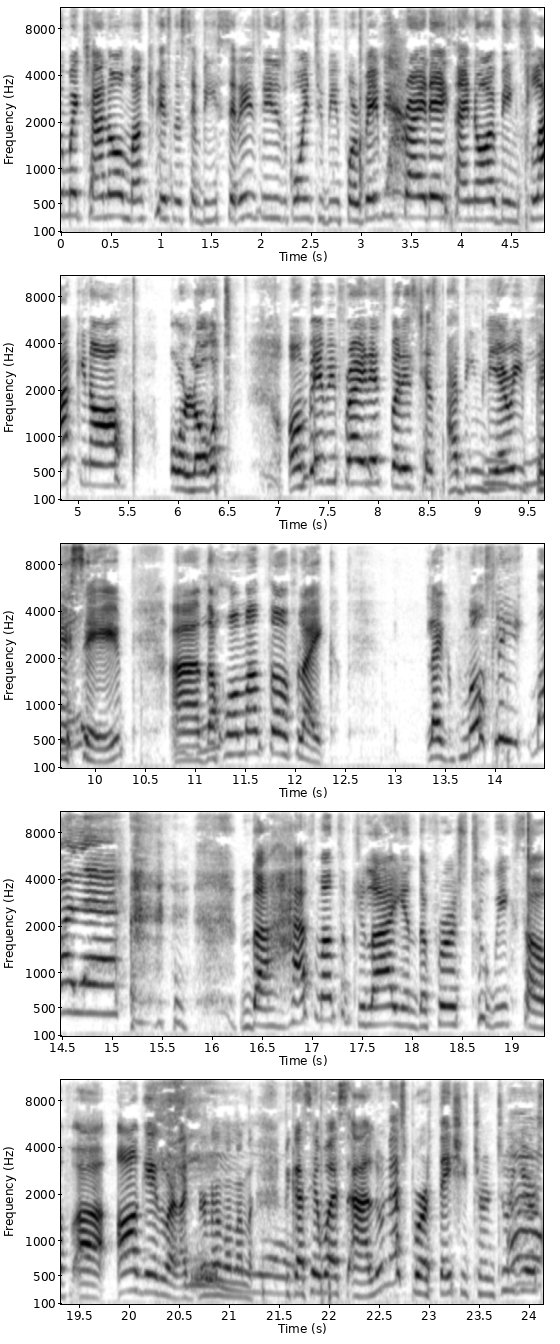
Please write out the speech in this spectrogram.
to my channel, Monkey Business NV. Today's video is going to be for Baby Fridays. I know I've been slacking off a lot on Baby Fridays, but it's just I've been very busy. Uh, the whole month of like, like mostly the half month of July and the first two weeks of uh, August were like because it was uh, Luna's birthday. She turned two years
